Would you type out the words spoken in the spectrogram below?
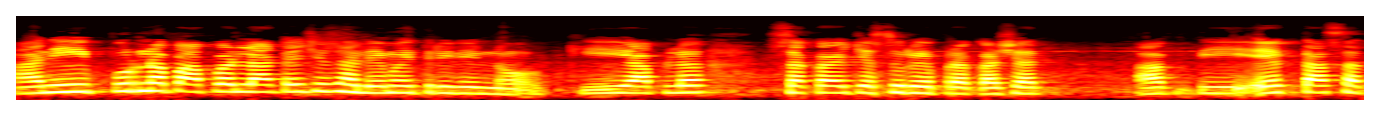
आणि पूर्ण पापड लाटायचे झाले मैत्रिणींनो की आपलं सकाळच्या सूर्यप्रकाशात अगदी एक तासात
